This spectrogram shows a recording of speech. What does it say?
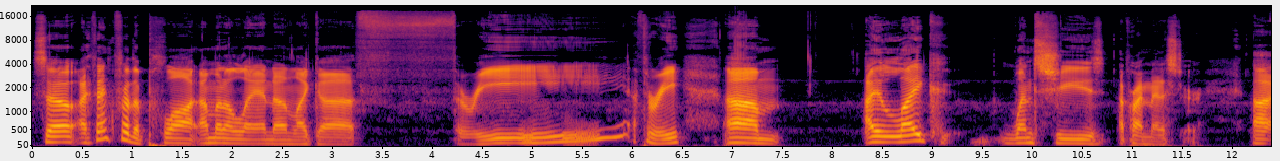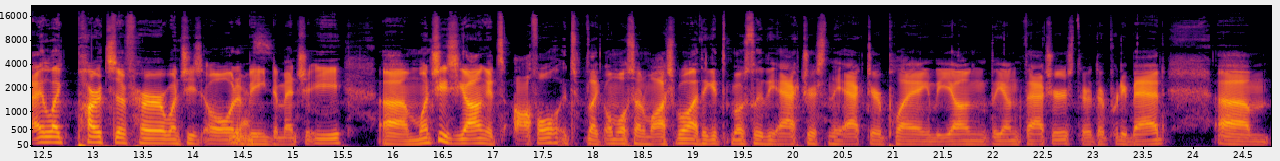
so I think for the plot, I'm gonna land on like a three, a three. Um, I like once she's a prime minister. Uh, I like parts of her when she's old and being dementia-y. Um, when she's young, it's awful. It's like almost unwatchable. I think it's mostly the actress and the actor playing the young the young Thatchers. They're they're pretty bad. Um,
